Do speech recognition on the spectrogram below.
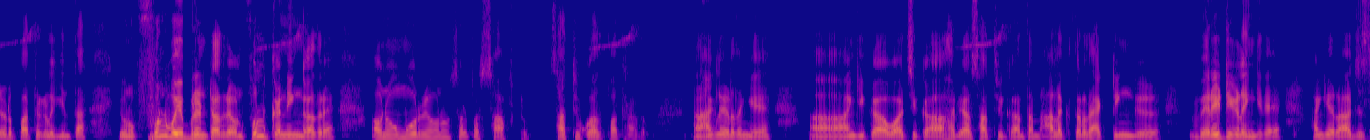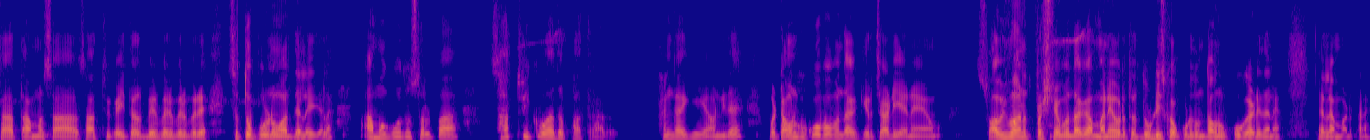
ಎರಡು ಪಾತ್ರಗಳಿಗಿಂತ ಇವನು ಫುಲ್ ವೈಬ್ರೆಂಟ್ ಆದರೆ, ಅವ್ನು ಫುಲ್ ಕನ್ನಿಂಗ್ ಆದರೆ, ಅವನು ಮೂರನೇವನು ಸ್ವಲ್ಪ ಸಾಫ್ಟು ಸಾತ್ವಿಕವಾದ ಪಾತ್ರ ಅದು. ನಾನು ಆಗಲೇ ಹೇಳ್ದಂಗೆ ಆಂಗಿಕ ವಾಚಿಕ, ಆಹಾರ್ಯ, ಸಾತ್ವಿಕ ಅಂತ ನಾಲ್ಕು ಥರದ ಆ್ಯಕ್ಟಿಂಗ್ ವೆರೈಟಿಗಳು ಹೆಂಗಿದೆ, ಹಾಗೆ ರಾಜಸ, ತಾಮಸ, ಸಾತ್ವಿಕ ಈ ಥರದ್ದು ಬೇರೆ ಬೇರೆ ಬೇರೆ ಬೇರೆ ಸತ್ವಪೂರ್ಣವಾದ್ದೆಲ್ಲ ಇದೆಯಲ್ಲ, ಆ ಮಗುವುದು ಸ್ವಲ್ಪ ಸಾತ್ವಿಕವಾದ ಪಾತ್ರ ಅದು. ಹಾಗಾಗಿ ಅವನಿದೆ, ಬಟ್ ಅವನಿಗೂ ಕೋಪ ಬಂದಾಗ ಕಿರ್ಚಾಡಿ ಏನೇ ಸ್ವಾಭಿಮಾನದ ಪ್ರಶ್ನೆ ಬಂದಾಗ ಮನೆಯವ್ರ ಹತ್ರ ದುಡ್ಡು ಇಸ್ಕೊಕೊಡ್ದು ಅಂತ ಅವನು ಕೂಗಾಡಿದ್ದಾನೆ ಎಲ್ಲ ಮಾಡ್ತಾನೆ.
